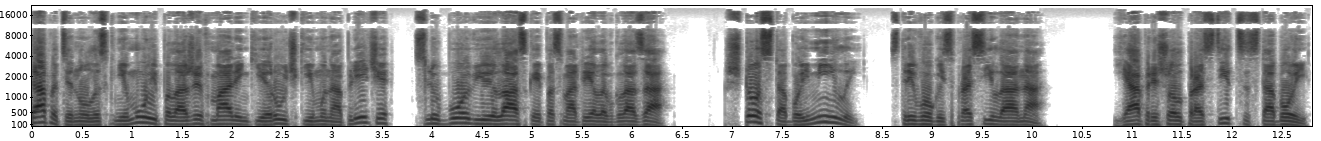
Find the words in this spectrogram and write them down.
та потянулась к нему и, положив маленькие ручки ему на плечи, с любовью и лаской посмотрела в глаза. — Что с тобой, милый? — с тревогой спросила она. — Я пришел проститься с тобой,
